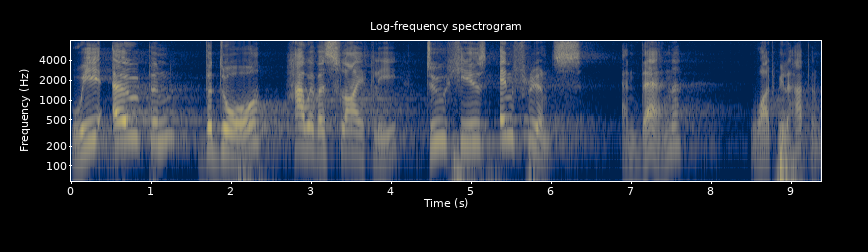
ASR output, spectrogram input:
we open the door, however slightly, to his influence. And then what will happen?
